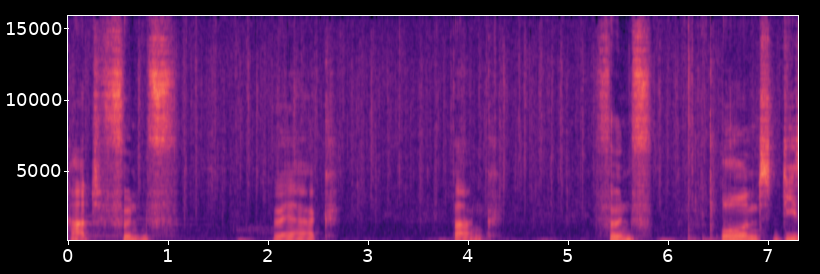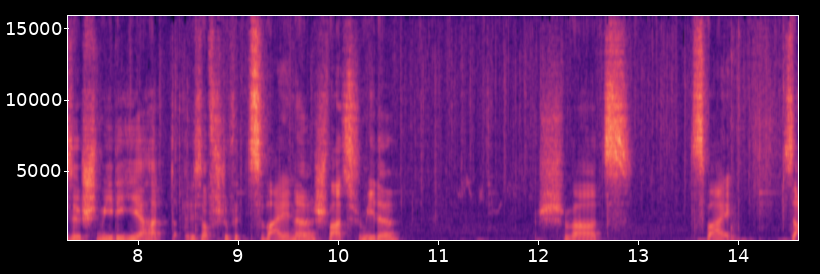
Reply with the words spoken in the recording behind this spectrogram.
hat 5. Werkbank 5. Und diese Schmiede hier hat, ist auf Stufe 2, ne? Schwarzschmiede. Schwarz 2. So.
